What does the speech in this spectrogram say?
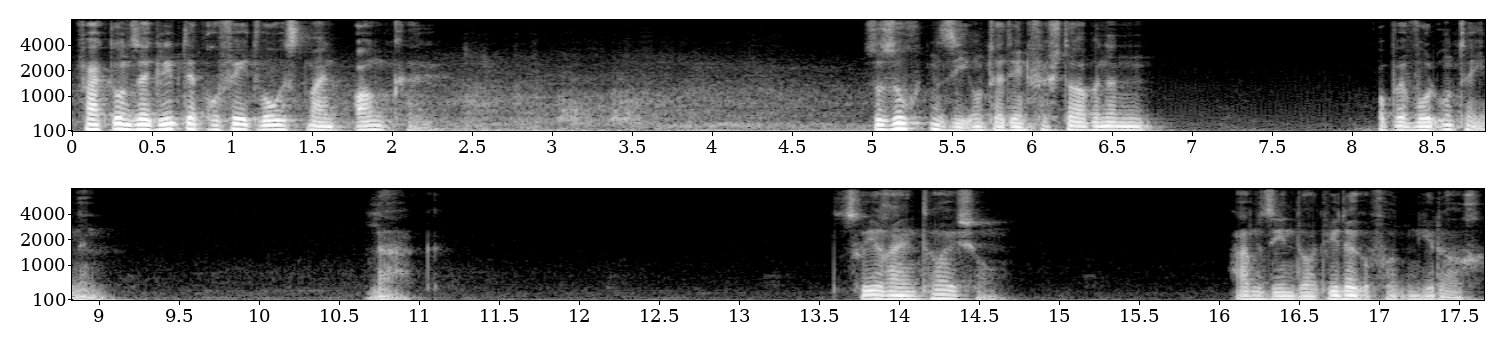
fragte unser geliebter Prophet, wo ist mein Onkel? So suchten sie unter den Verstorbenen, ob er wohl unter ihnen lag. Zu ihrer Enttäuschung haben sie ihn dort wiedergefunden, jedoch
